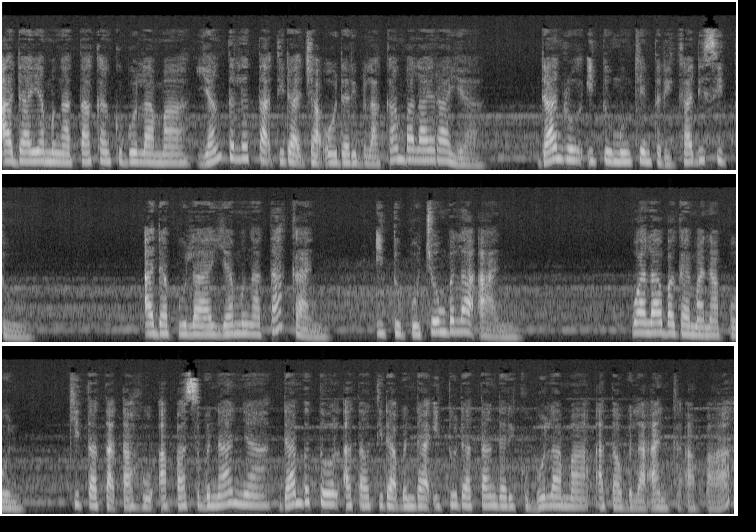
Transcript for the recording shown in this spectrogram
Ada yang mengatakan kubur lama yang terletak tidak jauh dari belakang balai raya dan roh itu mungkin terikat di situ. Ada pula yang mengatakan itu pucung belaan. Walau bagaimanapun, kita tak tahu apa sebenarnya dan betul atau tidak benda itu datang dari kubur lama atau belaan ke apa.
